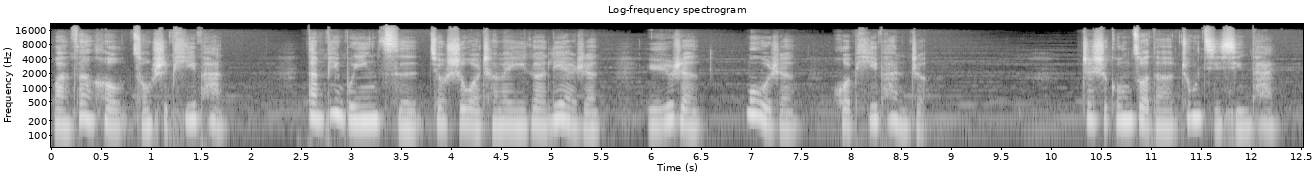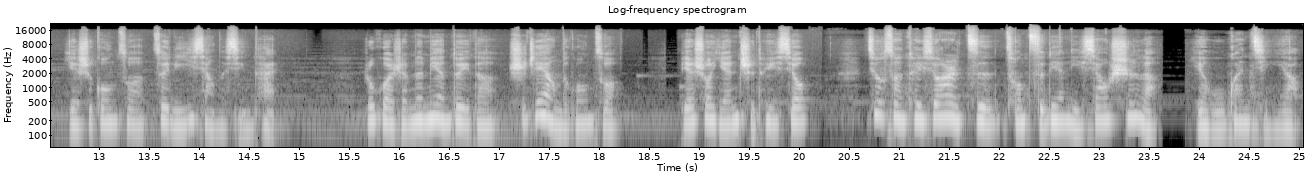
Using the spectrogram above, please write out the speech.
晚饭后从事批判。但并不因此就使我成为一个猎人、渔人、牧人或批判者。这是工作的终极形态，也是工作最理想的形态。如果人们面对的是这样的工作，别说延迟退休，就算“退休”二字从词典里消失了，也无关紧要。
